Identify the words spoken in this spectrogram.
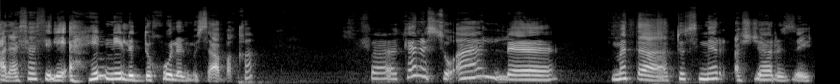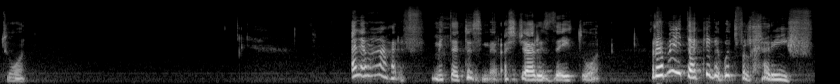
على أساس يأهلني للدخول المسابقة. فكان السؤال متى تثمر أشجار الزيتون؟ أنا ما أعرف متى تثمر أشجار الزيتون. رميتها كده قلت في الخريف.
